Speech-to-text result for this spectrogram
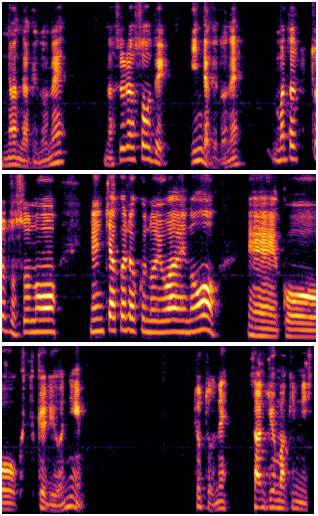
なんだけどね。な、それはそうでいいんだけどね。またちょっとその粘着力の弱いのを、えー、こう、くっつけるように、ちょっとね、三重巻きにし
